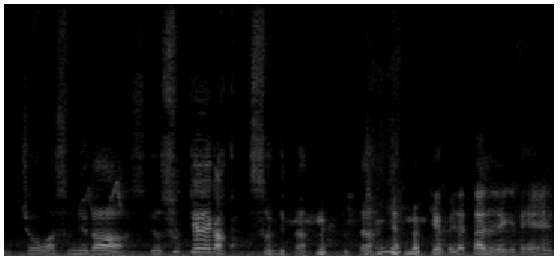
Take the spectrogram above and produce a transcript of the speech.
지금 저 왔습니다. 저 숙제해 갖고 왔습니다. 10년 넘게 걸렸다는 네. 얘기도 해야지.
